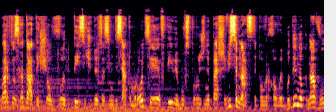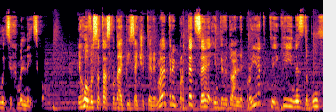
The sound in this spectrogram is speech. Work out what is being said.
Варто згадати, що в 1970 році в Києві був споруджений перший 18-поверховий будинок на вулиці Хмельницького. Його висота складає 54 метри, проте це індивідуальний проєкт, який не здобув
